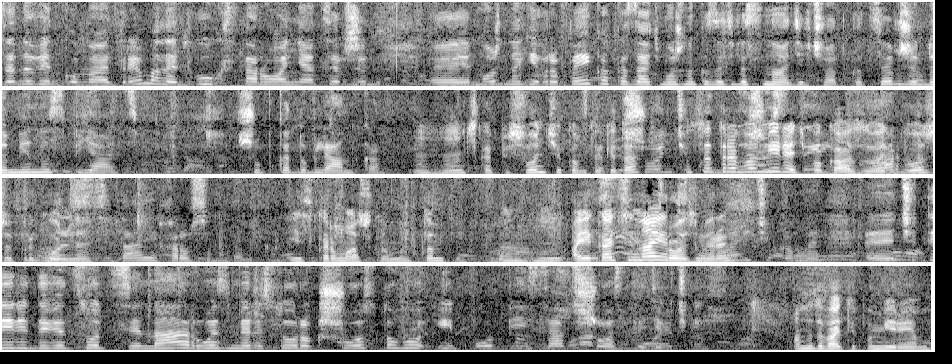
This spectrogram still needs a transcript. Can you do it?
це новинку ми отримали двохстороння. Це вже е, можна європейка казати, можна казати весна, дівчатка. Це вже до мінус 5. Шубка дублянка. Угу, з капюшончиком таке, так? Капюшончиком, Це треба стильно, показувати, боже, прикольне. Сідає, хороша моделька. І з кармашками. Там... Угу. А яка ціна і розміри? З карманчиками. Е, 4900 ціна, розміри 46 і по 56, дівчатки. А ну давайте поміряємо.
